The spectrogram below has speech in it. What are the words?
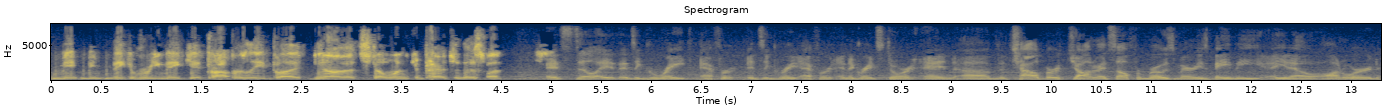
May- Maybe they could remake it properly, but you know that still wouldn't compare to this one. It's still it, it's a great effort. It's a great effort and a great story. And um, the childbirth genre itself, from Rosemary's Baby, you know, onward,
